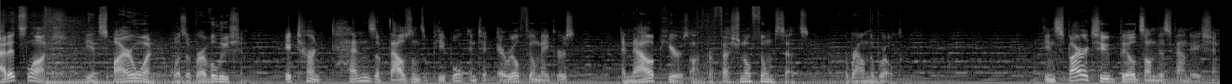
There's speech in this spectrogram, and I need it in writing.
At its launch, the Inspire 1 was a revolution. It turned tens of thousands of people into aerial filmmakers and now appears on professional film sets around the world. The Inspire 2 builds on this foundation,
